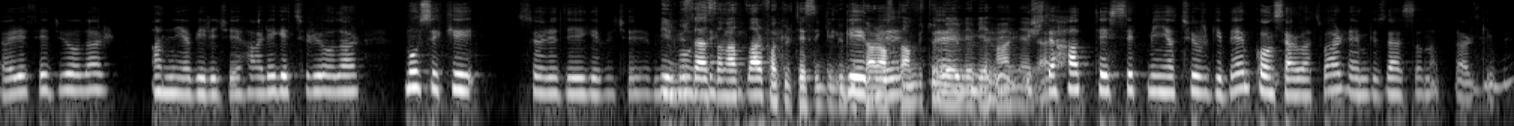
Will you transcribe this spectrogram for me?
gayret ediyorlar. Anlayabileceği hale getiriyorlar. Musiki söylediği gibi Çelebi. Bir güzel musiki sanatlar fakültesi gibi, bir taraftan bütün Mevlevi haneler. İşte hat, tesip, minyatür gibi hem konservatuvar hem güzel sanatlar gibi.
